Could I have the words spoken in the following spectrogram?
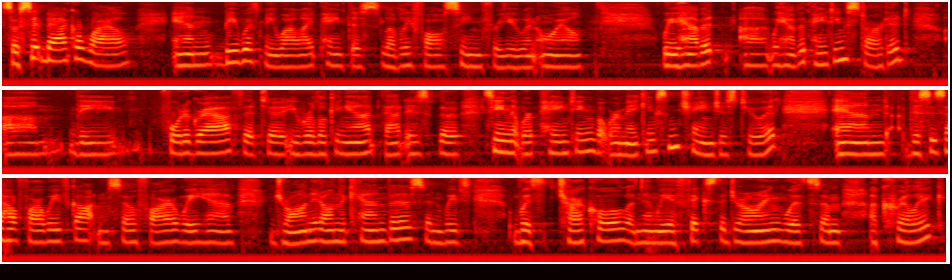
So sit back a while and be with me while I paint this lovely fall scene for you in oil. We have it, uh, we have the painting started. Um, the photograph that uh, you were looking at, that is the scene that we're painting, but we're making some changes to it. And this is how far we've gotten so far. We have drawn it on the canvas and we've, with charcoal, and then we affixed the drawing with some acrylic,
